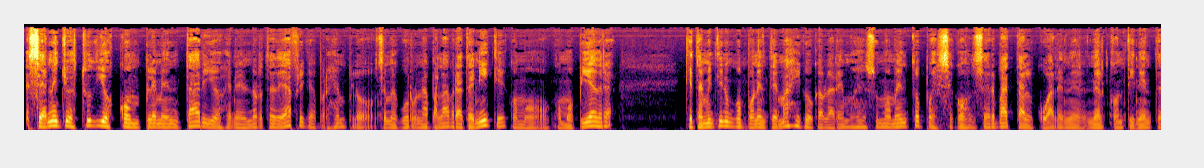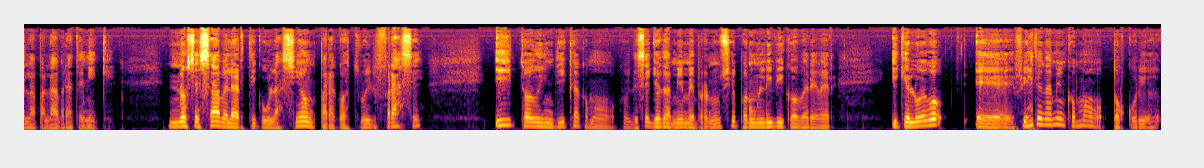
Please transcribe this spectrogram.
se han hecho estudios complementarios en el norte de África, por ejemplo, se me ocurre una palabra tenique como, como piedra, que también tiene un componente mágico que hablaremos en su momento, pues se conserva tal cual en el, en el continente la palabra tenique. No se sabe la articulación para construir frases y todo indica, como decía, yo también me pronuncio por un líbico bereber y que luego, eh, fíjate también como, por curioso,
